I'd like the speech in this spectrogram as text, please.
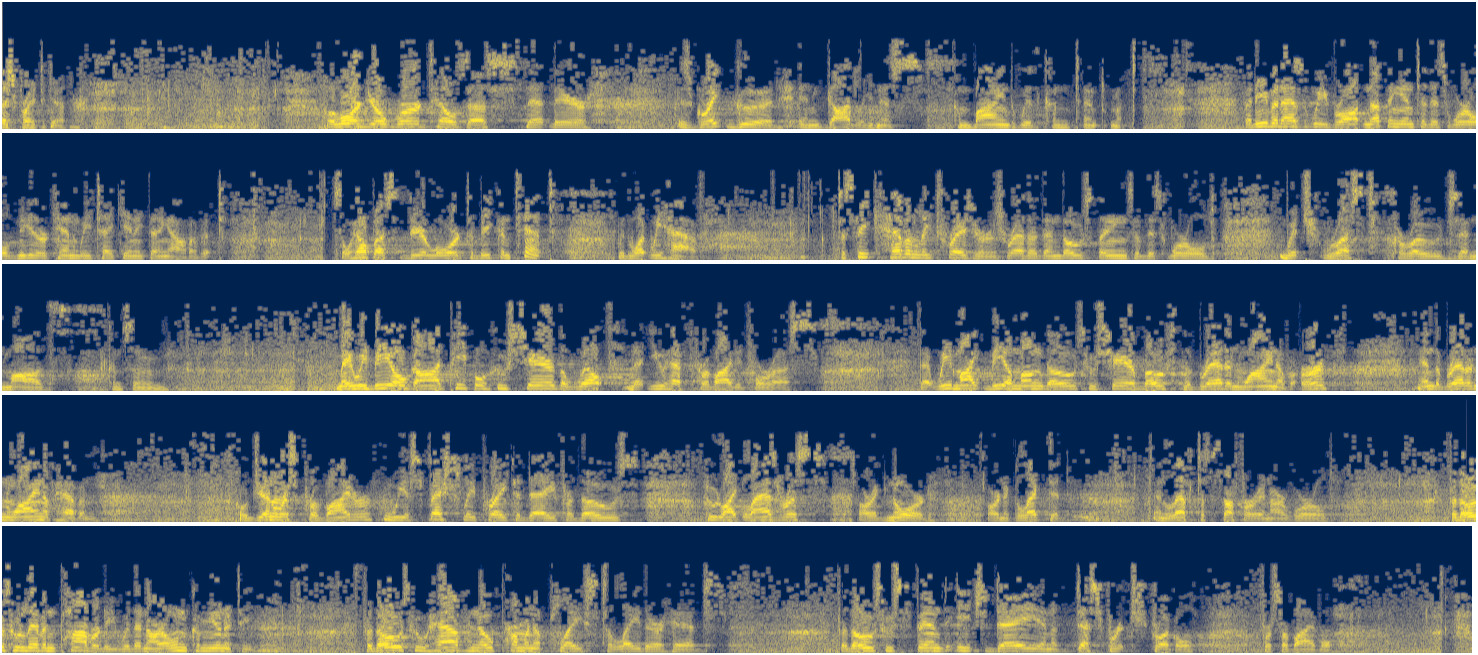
Let us pray together. Oh Lord, your word tells us that there is great good in godliness combined with contentment. But even as we brought nothing into this world, neither can we take anything out of it. So help us, dear Lord, to be content with what we have, to seek heavenly treasures rather than those things of this world which rust corrodes and moths consume. May we be, O oh God, people who share the wealth that you have provided for us, that we might be among those who share both the bread and wine of earth and the bread and wine of heaven. O oh, generous provider, we especially pray today for those who, like Lazarus, are ignored are neglected and left to suffer in our world. For those who live in poverty within our own community, for those who have no permanent place to lay their heads, for those who spend each day in a desperate struggle for survival.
